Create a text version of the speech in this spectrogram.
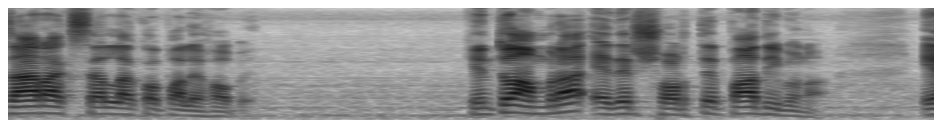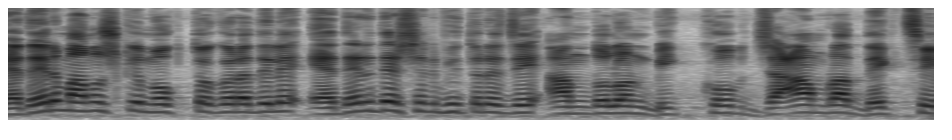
যা রাখছে আল্লাহ কপালে হবে। কিন্তু আমরা এদের শর্তে পা দিব না। এদের মানুষকে মুক্ত করে দিলে এদের দেশের ভিতরে যে আন্দোলন, বিক্ষোভ যা আমরা দেখছি,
